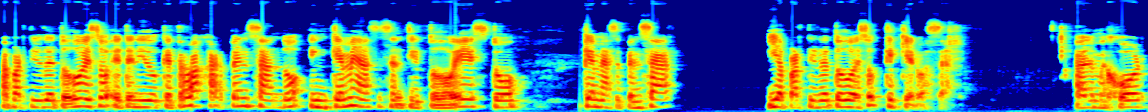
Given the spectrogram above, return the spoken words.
A partir de todo eso he tenido que trabajar pensando en qué me hace sentir todo esto, qué me hace pensar y a partir de todo eso, qué quiero hacer a lo mejor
